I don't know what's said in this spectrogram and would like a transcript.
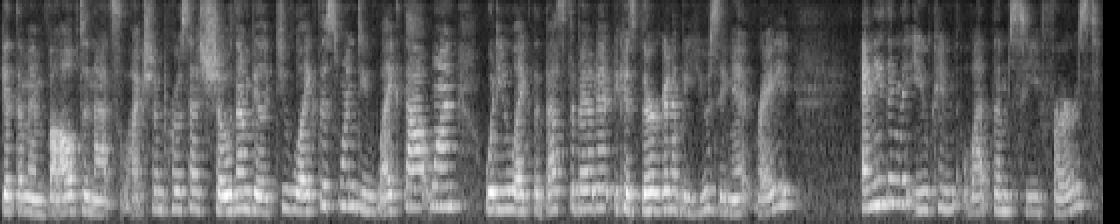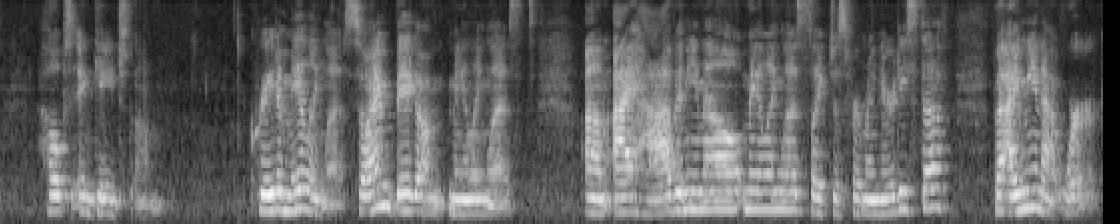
get them involved in that selection process. Show them, be like, do you like this one? Do you like that one? What do you like the best about it? Because they're going to be using it, right? Anything that you can let them see first helps engage them create a mailing list. So I'm big on mailing lists. Um, I have an email mailing list, like just for my nerdy stuff, but I mean at work.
